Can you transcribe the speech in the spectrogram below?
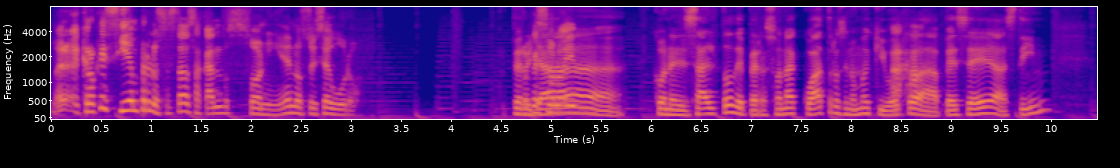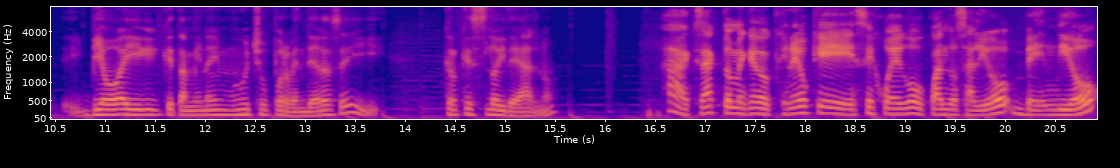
Bueno, creo que siempre los ha estado sacando Sony, ¿eh? No estoy seguro. Pero ya con el salto de Persona 4, si no me equivoco, a PC, a Steam, vio ahí que también hay mucho por venderse y creo que es lo ideal, ¿no? Ah, exacto, me quedo. Creo que ese juego cuando salió vendió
